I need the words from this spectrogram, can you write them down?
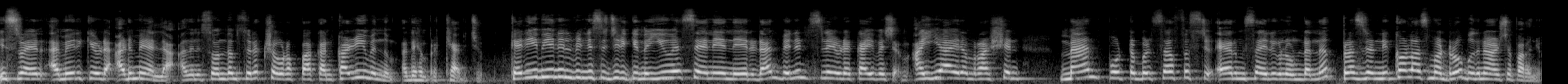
ഇസ്രായേൽ അമേരിക്കയുടെ അടിമയല്ല. അതിന് സ്വന്തം സുരക്ഷ ഉറപ്പാക്കാൻ കഴിയുമെന്നും അദ്ദേഹം പ്രഖ്യാപിച്ചു. കരീബിയനിൽ വിന്യസിച്ചിരിക്കുന്ന യു എസ് സേനയെ നേരിടാൻ വെനിൻസിലയുടെ കൈവശം അയ്യായിരം Russian man portable surface to air മിസൈലുകൾ ഉണ്ടെന്ന് പ്രസിഡന്റ് നിക്കോളാസ് മഡ്രോ ബുധനാഴ്ച പറഞ്ഞു.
